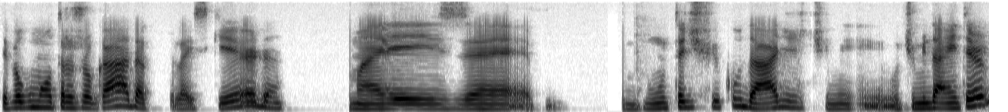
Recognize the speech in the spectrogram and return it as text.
Teve alguma outra jogada pela esquerda, mas é, muita dificuldade. O time, o time da Inter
